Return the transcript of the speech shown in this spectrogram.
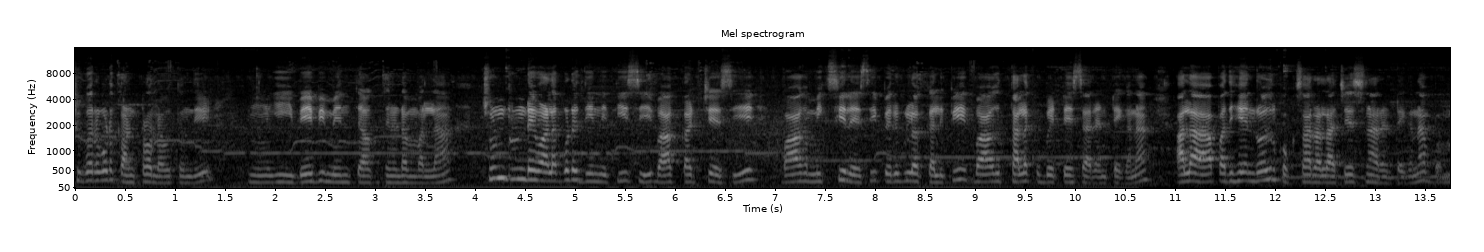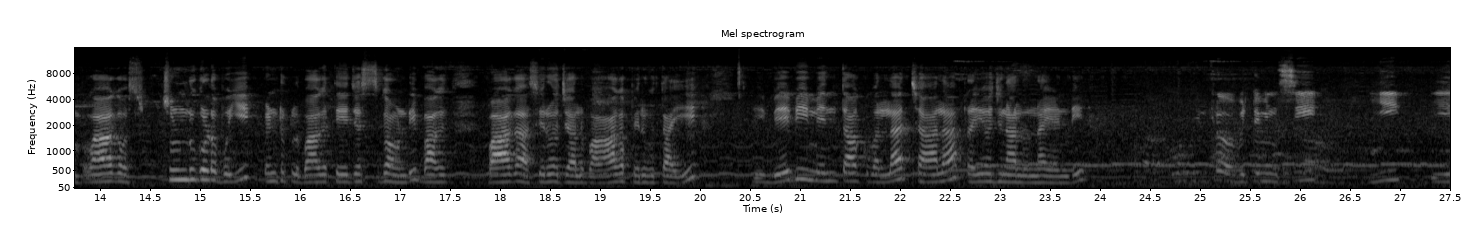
షుగర్ కూడా కంట్రోల్ అవుతుంది. ఈ బేబీ మెంతాకు తినడం వల్ల చుండ్రుండే వాళ్ళకు కూడా దీన్ని తీసి బాగా కట్ చేసి బాగా మిక్సీలో వేసి పెరుగులో కలిపి బాగా తలకు పెట్టేశారంటే కన అలా పదిహేను రోజులకు ఒకసారి అలా చేసినారంటే కన బాగా చుండు కూడా పోయి వెంట్రుకలు బాగా తేజస్సుగా ఉండి బాగా బాగా శిరోజాలు బాగా పెరుగుతాయి. ఈ బేబీ మెంతాకు వల్ల చాలా ప్రయోజనాలు ఉన్నాయండి ఇంట్లో విటమిన్ సి ఈ ఈ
